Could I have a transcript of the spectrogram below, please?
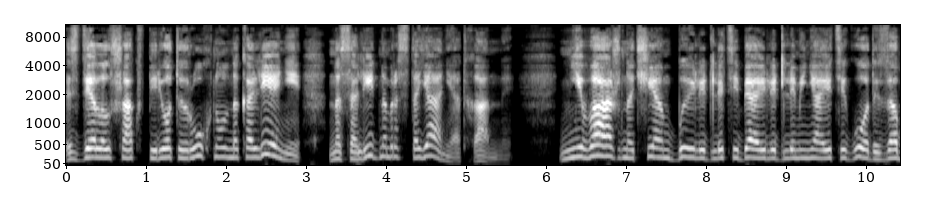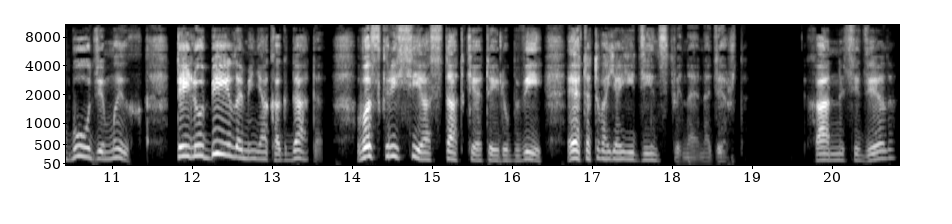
сделал шаг вперед и рухнул на колени на солидном расстоянии от Ханны. Неважно, чем были для тебя или для меня эти годы, забудем их. Ты любила меня когда-то. Воскреси остатки этой любви. Это твоя единственная надежда. Ханна сидела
